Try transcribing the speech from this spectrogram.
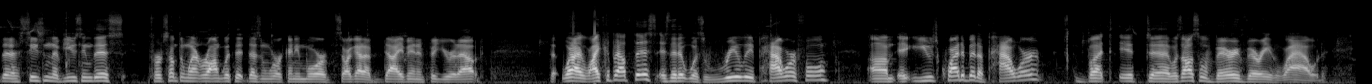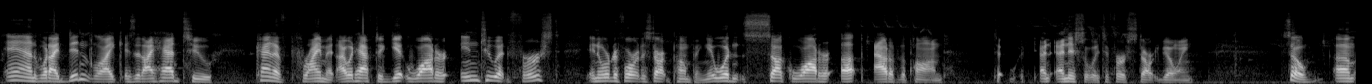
the season of using this, for something went wrong with it, doesn't work anymore, so I got to dive in and figure it out. What I like about this is that it was really powerful. Um, it used quite a bit of power, but it uh, was also very, very loud. And what I didn't like is that I had to kind of prime it. I would have to get water into it first in order for it to start pumping. It wouldn't suck water up out of the pond to, initially to first start going. So um,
